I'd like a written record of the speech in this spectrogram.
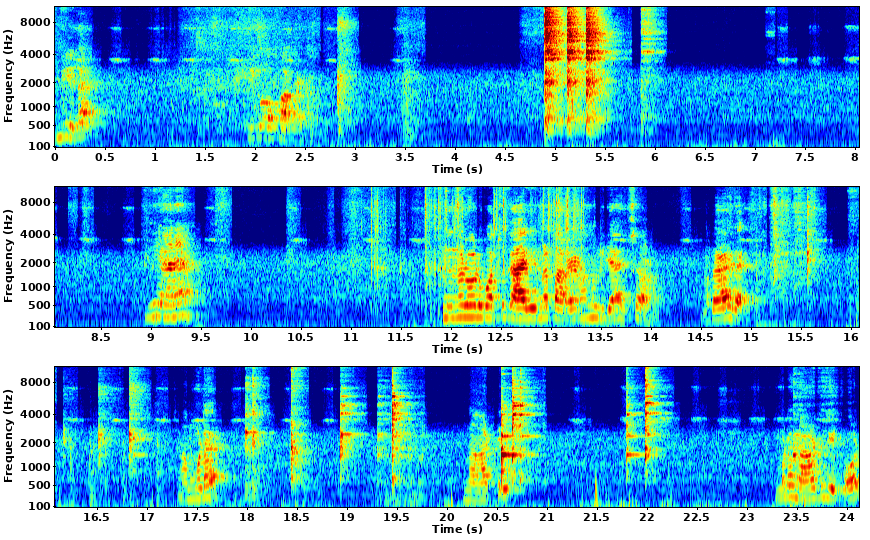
ഇനി ഇത് ഓഫാക്കട്ടെ ഇനി ഞാൻ നിങ്ങളോട് കുറച്ച് കാര്യങ്ങൾ പറയണമെന്ന് വിചാരിച്ചതാണ്. അതായത് നമ്മുടെ നാട്ടിൽ നമ്മുടെ നാട്ടിലിപ്പോൾ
